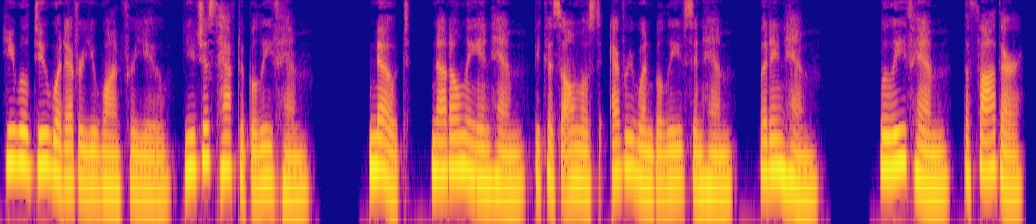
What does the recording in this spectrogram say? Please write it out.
He will do whatever you want for you, you just have to believe Him. Note, not only in Him, because almost everyone believes in Him, but in Him. Believe Him, the Father,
